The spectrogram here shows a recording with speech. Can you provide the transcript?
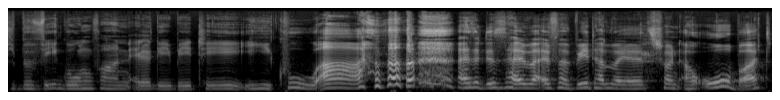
die Bewegung von LGBTIQA, also das halbe Alphabet haben wir jetzt schon erobert.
